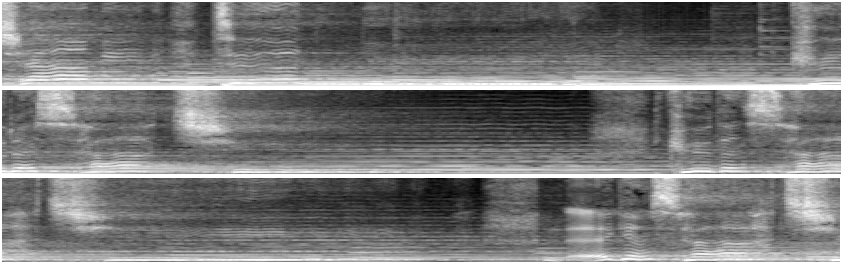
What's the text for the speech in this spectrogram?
잠이 드는 일. 그래 사치 그댄 사치 내겐 사치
